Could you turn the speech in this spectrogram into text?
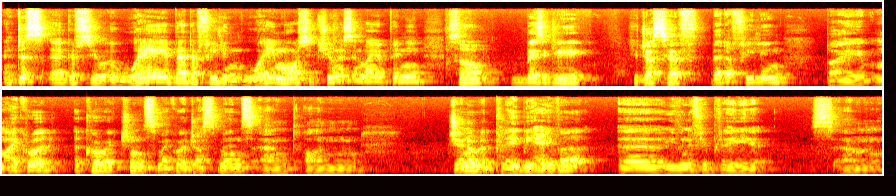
And this uh, gives you a way better feeling, way more secureness in my opinion. So basically you just have better feeling by micro corrections, micro adjustments and on general play behavior, uh, even if you play um,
